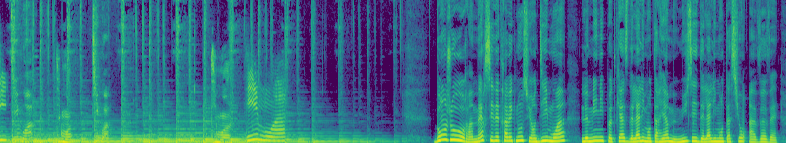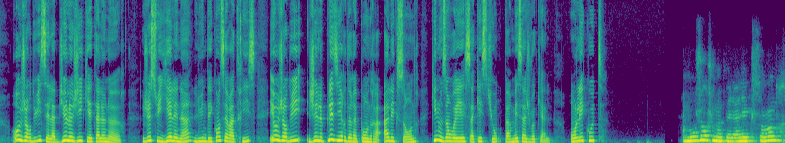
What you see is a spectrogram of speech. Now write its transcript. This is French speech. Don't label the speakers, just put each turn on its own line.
Dis.
Dis-moi.
Dis-moi.
Dis-moi.
Dis-moi.
Dis-moi.
Bonjour, merci d'être avec nous sur Dis-moi, le mini-podcast de l'Alimentarium Musée de l'Alimentation à Vevey. Aujourd'hui, c'est la biologie qui est à l'honneur. Je suis Yelena, l'une des conservatrices, et aujourd'hui, j'ai le plaisir de répondre à Alexandre qui nous a envoyé sa question par message vocal. On l'écoute.
Bonjour, je m'appelle Alexandre,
